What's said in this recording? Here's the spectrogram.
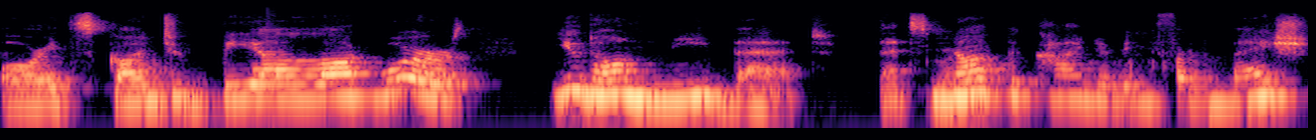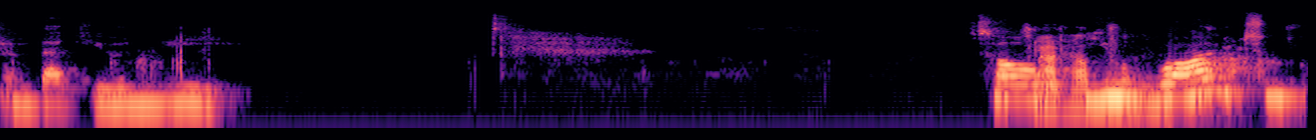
or it's going to be a lot worse. You don't need that that's not the kind of information that you need so you want to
